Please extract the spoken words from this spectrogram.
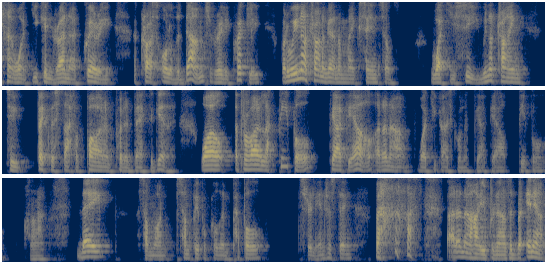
you know what you can run a query across all of the dumps really quickly but we're not trying to go and make sense of what you see. We're not trying to pick the stuff apart and put it back together. While a provider like people pipl i don't know what you guys call it pipl people i don't know. They someone some people call them people. It's really interesting but I don't know how you pronounce it. But anyhow,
